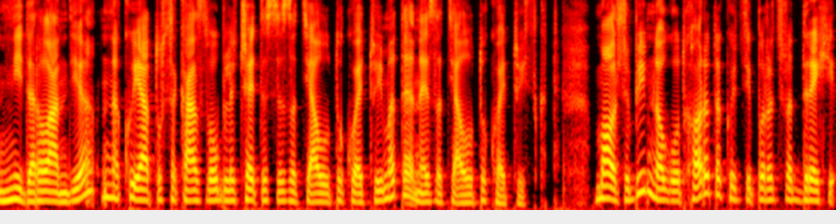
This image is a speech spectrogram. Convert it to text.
Нидерландия, на която се казва облечете се за тялото, което имате, а не за тялото, което искате. Може би много от хората, които си поръчват дрехи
